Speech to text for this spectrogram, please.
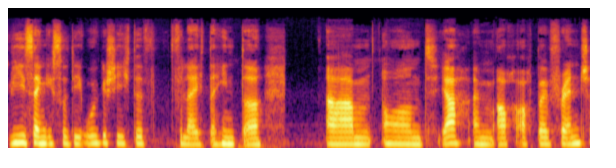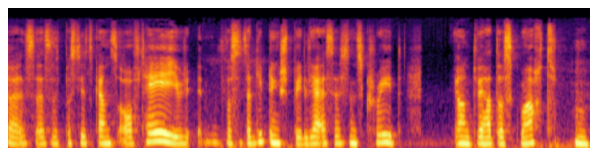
wie ist eigentlich so die Urgeschichte vielleicht dahinter. Ähm, und ja, ähm, auch, auch bei Franchise, also es passiert ganz oft, hey, was ist dein Lieblingsspiel? Ja, Assassin's Creed. Und wer hat das gemacht? Hm,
